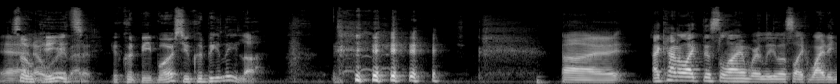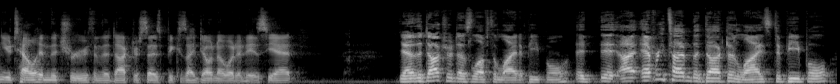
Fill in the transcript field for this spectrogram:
yeah, so don't worry about it could be worse. You could be Leela. uh, I kind of like this line where Leela's like, why didn't you tell him the truth? And the doctor says, because I don't know what it is yet. Yeah, the doctor does love to lie to people. It, it, I, every time the doctor lies to people,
